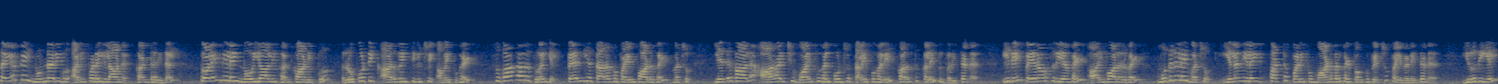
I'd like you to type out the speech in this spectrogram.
செயற்கை நுண்ணறிவு அடிப்படையிலான கண்டறிதல் தொலைநிலை நோயாளி கண்காணிப்பு ரோபோட்டிக் அறுவை சிகிச்சை அமைப்புகள் சுகாதாரத்துறையில் பெரிய தரவு பயன்பாடுகள் மற்றும் எதிர்கால ஆராய்ச்சி வாய்ப்புகள் போன்ற தலைப்புகளில் கருத்துக்களை விவரித்தனர். இதில் பேராசிரியர்கள் ஆய்வாளர்கள் முதுநிலை மற்றும் இளநிலை பட்ட படிப்பு மாணவர்கள் பங்கு பெற்று பயனடைந்தனர். இறுதியில்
